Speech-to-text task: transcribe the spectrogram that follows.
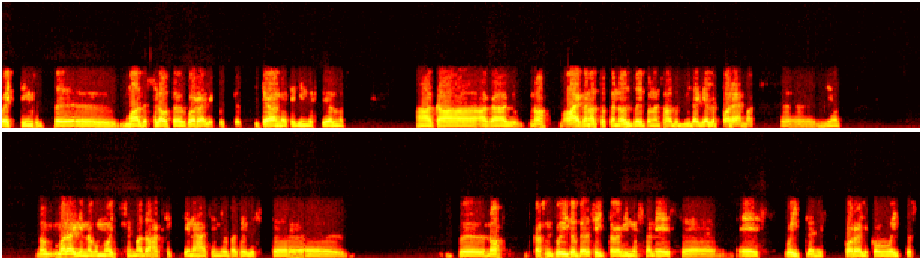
Ott ilmselt äh, maadles selle autoga korralikult, et ideaalne see kindlasti ei olnud. aga, aga noh, aega natuke on olnud, võib-olla on saadud midagi jälle paremaks, äh, nii et no ma räägin, nagu ma ütlesin, ma tahaks ikkagi näha siin juba sellist äh, noh, kas nüüd võidu peale sõita, aga kindlasti seal ees, ees võitlemist, korralikku võitlust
